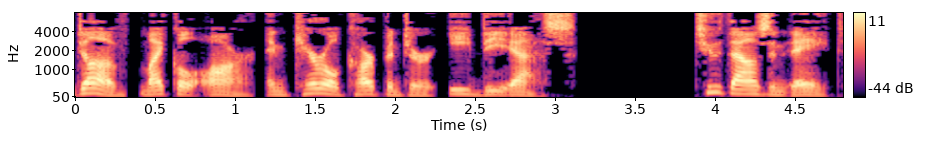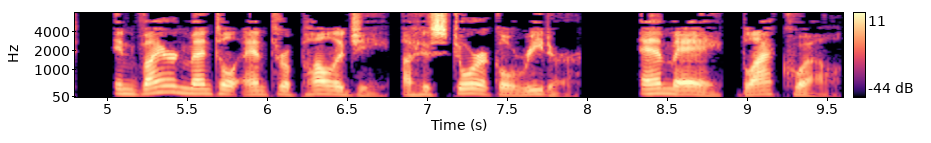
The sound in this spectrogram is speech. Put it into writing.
Dove, Michael R., and Carol Carpenter, eds. 2008. Environmental Anthropology, A Historical Reader. M.A., Blackwell.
